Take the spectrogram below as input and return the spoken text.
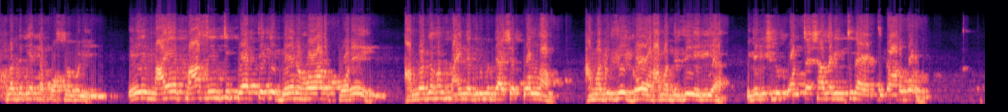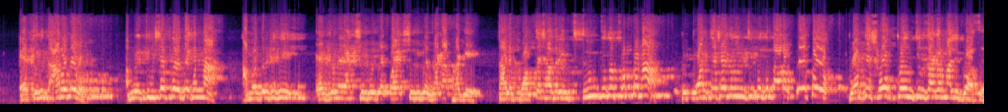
আপনাদেরকে একটা প্রশ্ন করি। এই মায়ের পাঁচ ইঞ্চি পেট থেকে বের হওয়ার পরে আমরা যখন পাইনাদির মধ্যে এসে পড়লাম, আমাদের যে গড়, আমাদের যে এরিয়া এটা কি শুধু পঞ্চাশ হাজার ইঞ্চি না, এর থেকে আরও বড়? এর থেকে কিন্তু আরও বড়। আপনি একটু হিসাব করে দেখেন না, আমাদের যদি একজনের একশো বিঘা, কয়েকশো বিঘা জায়গা থাকে, তাহলে পঞ্চাশ হাজার ইঞ্চি ইঞ্চি তো ছোট্ট না, তো পঞ্চাশ হাজার ইঞ্চিতে কিন্তু আরও কত? পঞ্চাশ লক্ষ ইঞ্চির জায়গার মালিকও আছে।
